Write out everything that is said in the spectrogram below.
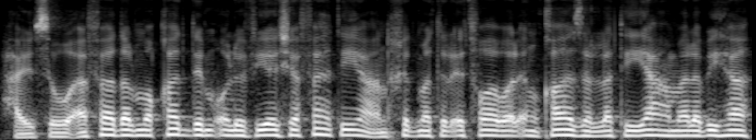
حيث أفاد المقدم أوليفيه شفاتي عن خدمة الإطفاء والإنقاذ التي يعمل بها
